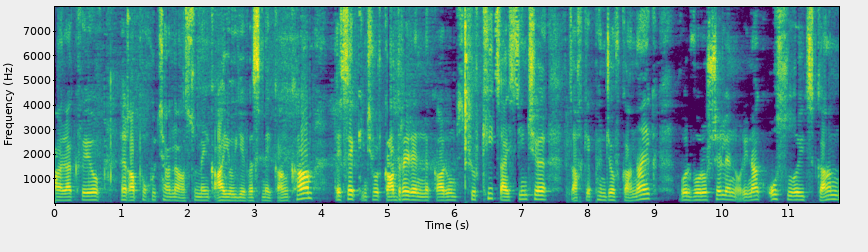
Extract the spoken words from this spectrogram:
հարակվեով հեղափոխությանը ասում ենք այո եւս մեկ անգամ տեսեք ինչ որ կադրեր են նկարում Սփյուռքից այսինչը ծաղկեփնջով կանայք որ որոշել են օրինակ Օսլոից կան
